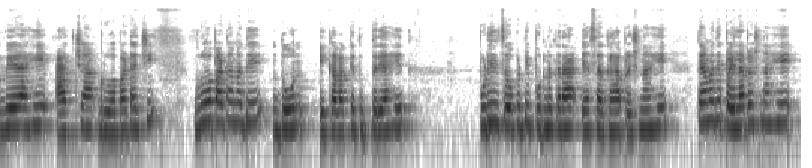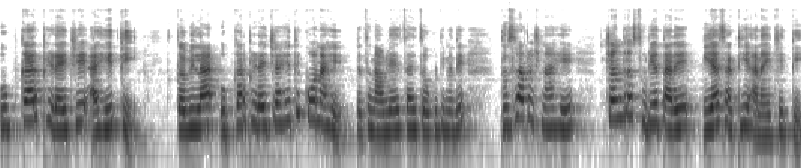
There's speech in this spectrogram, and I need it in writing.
वेळ आहे आजच्या गृहपाठाची. गृहपाठामध्ये दोन एका वाक्यात उत्तरे आहेत. पुढील चौकटी पूर्ण करा यासारखा हा प्रश्न आहे. त्यामध्ये पहिला प्रश्न आहे उपकार फेडायचे आहे ती? कवीला उपकार फेडायचे आहे ते कोण आहे? त्याचं नाव लिहायचं आहे चौकटीमध्ये. दुसरा प्रश्न आहे चंद्र सूर्य तारे यासाठी आणायचे ते?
